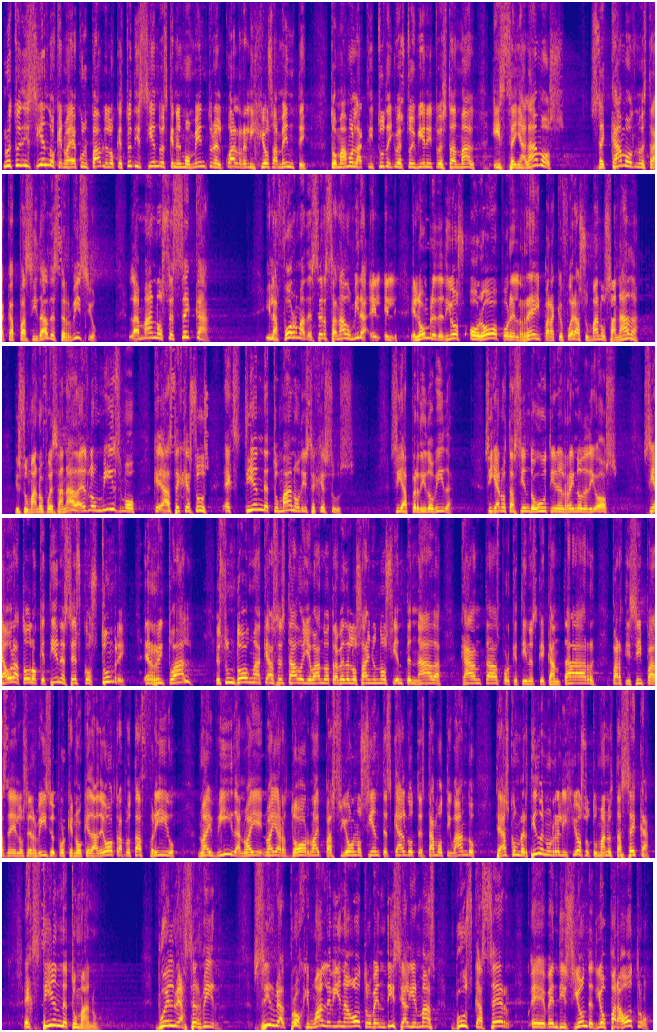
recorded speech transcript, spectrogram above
No estoy diciendo que no haya culpable, lo que estoy diciendo es que en el momento en el cual religiosamente tomamos la actitud de yo estoy bien y tú estás mal y señalamos, secamos nuestra capacidad de servicio. La mano se seca. Y la forma de ser sanado, mira, el, el, hombre de Dios oró por el rey para que fuera su mano sanada. Y su mano fue sanada. Es lo mismo que hace Jesús. Extiende tu mano, dice Jesús. Si ha perdido vida, si ya no está siendo útil en el reino de Dios, si ahora todo lo que tienes es costumbre, es ritual, es un dogma que has estado llevando a través de los años, no sientes nada, cantas porque tienes que cantar, participas de los servicios porque no queda de otra, pero estás frío, no hay vida, no hay, no hay ardor, no hay pasión, no sientes que algo te está motivando, te has convertido en un religioso, tu mano está seca, extiende tu mano, vuelve a servir. Sirve al prójimo, hazle bien a otro, bendice a alguien más, busca ser eh, bendición de Dios para otro.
